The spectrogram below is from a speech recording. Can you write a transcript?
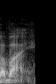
Bye-bye.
